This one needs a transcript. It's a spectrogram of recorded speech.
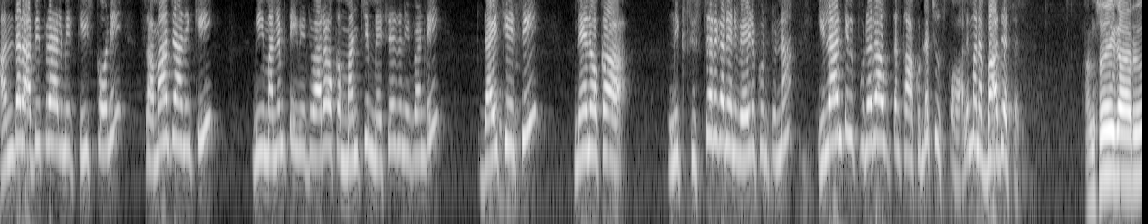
అందరి అభిప్రాయాలు మీరు తీసుకొని సమాజానికి మీ మనం టీవీ ద్వారా ఒక మంచి మెసేజ్ని ఇవ్వండి. దయచేసి నేను ఒక మీకు సిస్టర్గా నేను వేడుకుంటున్నా. ఇలాంటివి పునరావృతం కాకుండా చూసుకోవాలి. మన బాధ్యత అనసూయ గారు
